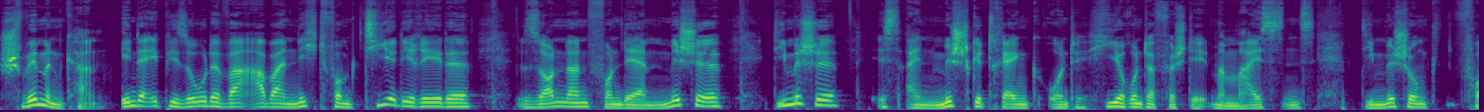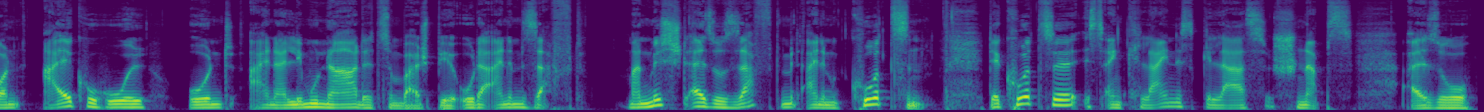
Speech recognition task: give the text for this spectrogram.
schwimmen kann. In der Episode war aber nicht vom Tier die Rede, sondern von der Mische. Die Mische ist ein Mischgetränk und hierunter versteht man meistens die Mischung von Alkohol und einer Limonade zum Beispiel oder einem Saft. Man mischt also Saft mit einem kurzen. Der kurze ist ein kleines Glas Schnaps. Also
